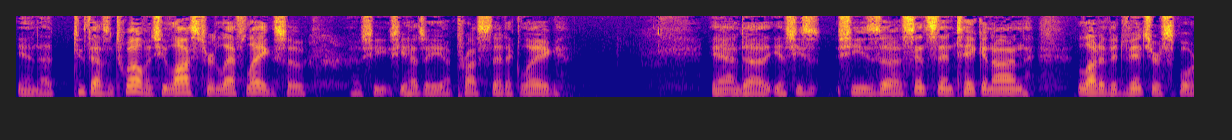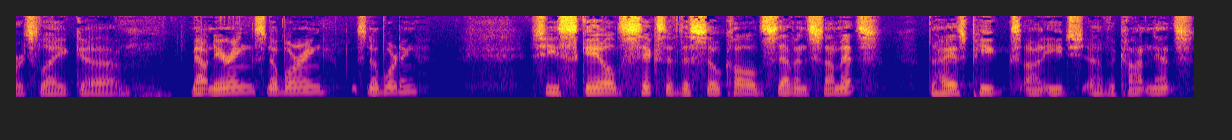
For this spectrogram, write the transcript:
in uh, 2012, and she lost her left leg, so uh, she she has a, a prosthetic leg. And uh, yeah, she's she's uh, since then taken on a lot of adventure sports like uh, mountaineering, snowboarding, snowboarding. She's scaled six of the so-called seven summits, the highest peaks on each of the continents.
